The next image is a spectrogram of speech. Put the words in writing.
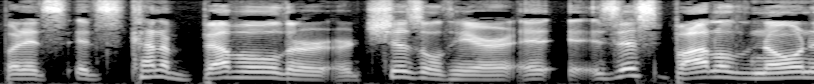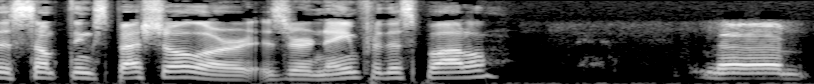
but it's it's kind of beveled or, or chiseled here. Is this bottle known as something special, or is there a name for this bottle? Um,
